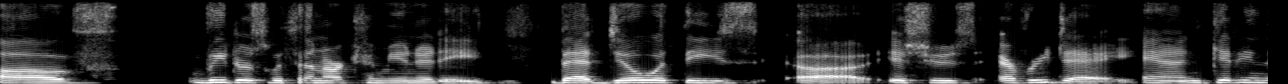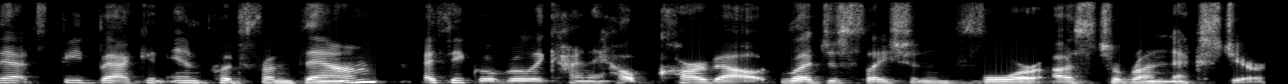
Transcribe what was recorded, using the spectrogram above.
of leaders within our community that deal with these uh, issues every day and getting that feedback and input from them i think will really kind of help carve out legislation for us to run next year.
